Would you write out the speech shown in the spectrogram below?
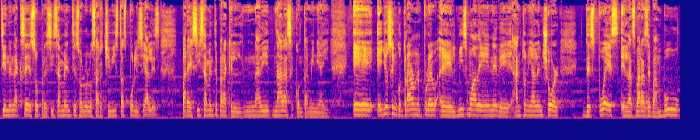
tienen acceso, precisamente solo los archivistas policiales, precisamente para que nadie, nada se contamine ahí. Eh, ellos encontraron el mismo ADN de Anthony Allen Shore después en las varas de bambú,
